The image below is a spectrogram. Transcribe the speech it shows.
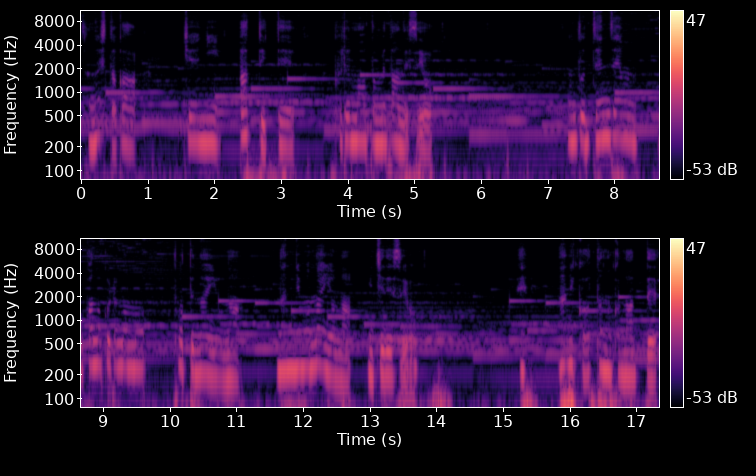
その人が急に「あ」って言って車を止めたんですよ。ほんと全然他の車も通ってないような何にもないような道ですよ。え何かあったのかなって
